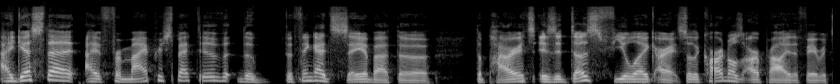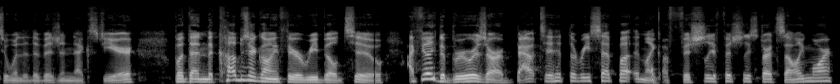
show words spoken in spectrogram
I guess that I, from my perspective, the the thing I'd say about the the Pirates is it does feel like all right. So the Cardinals are probably the favorite to win the division next year, but then the Cubs are going through a rebuild too. I feel like the Brewers are about to hit the reset button, like officially, officially start selling more.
